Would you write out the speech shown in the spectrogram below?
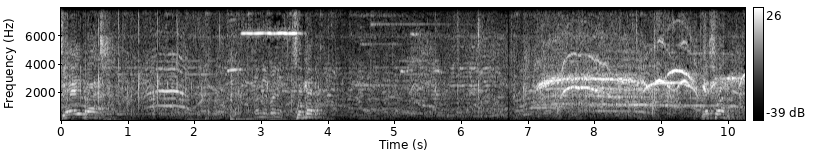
ಜಯಲ್ ರಾಜ್ ಬನ್ನಿ.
